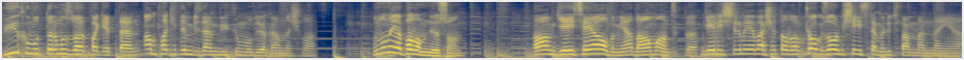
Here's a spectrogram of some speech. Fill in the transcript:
Büyük umutlarımız var paketten. Ama paketin bizden büyük umudu yok anlaşılan. Bunu mu yapalım diyorsun? Tamam GS'yi aldım ya daha mantıklı. Geliştirmeye başlatalım. Çok zor bir şey isteme lütfen benden ya.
